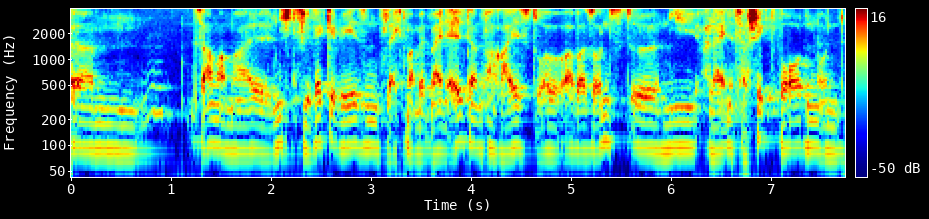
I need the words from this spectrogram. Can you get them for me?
ähm, sagen wir mal, nicht viel weg gewesen, vielleicht mal mit meinen Eltern verreist, aber sonst äh, nie alleine verschickt worden und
